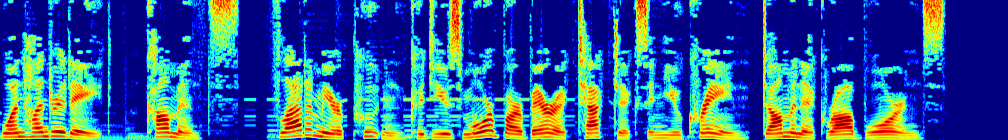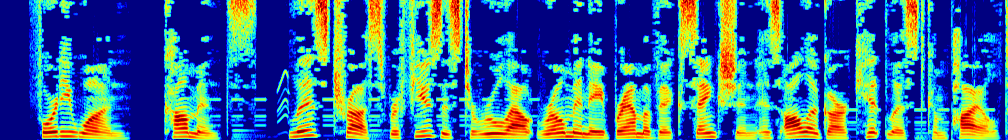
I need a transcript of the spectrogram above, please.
108. Comments. Vladimir Putin could use more barbaric tactics in Ukraine, Dominic Raab warns. 41. Comments. Liz Truss refuses to rule out Roman Abramovich sanction as oligarch hit list compiled.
